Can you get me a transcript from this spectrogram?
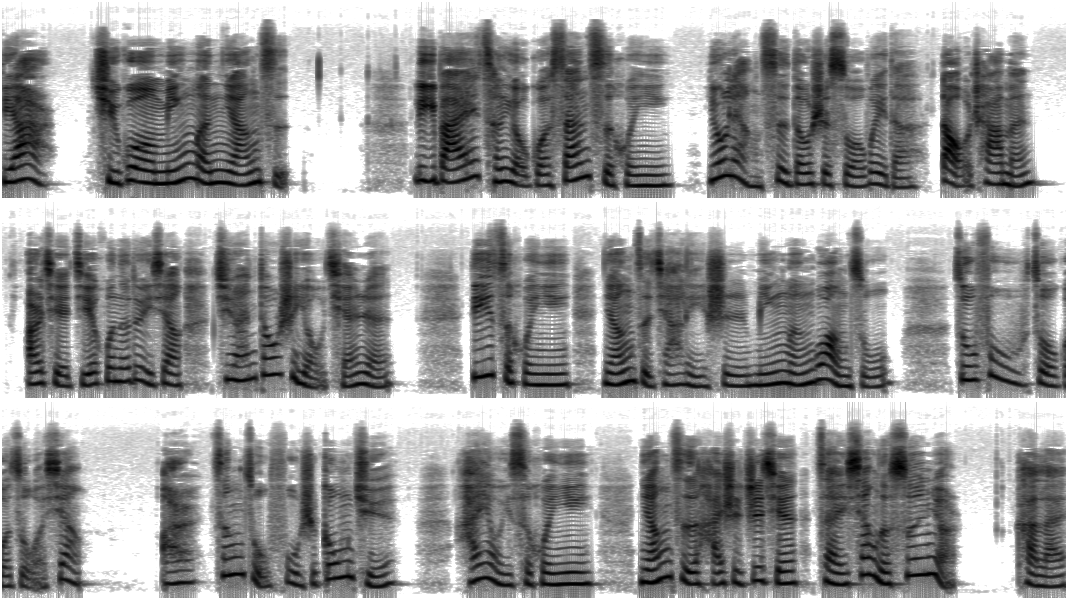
第二，娶过名门娘子。李白曾有过三次婚姻，有两次都是所谓的倒插门，而且结婚的对象居然都是有钱人。第一次婚姻，娘子家里是名门望族，祖父做过左相，而曾祖父是公爵。还有一次婚姻，娘子还是之前宰相的孙女儿。看来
